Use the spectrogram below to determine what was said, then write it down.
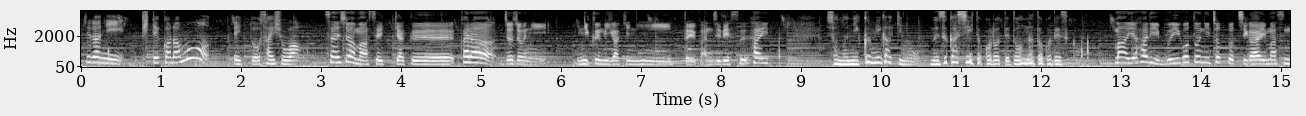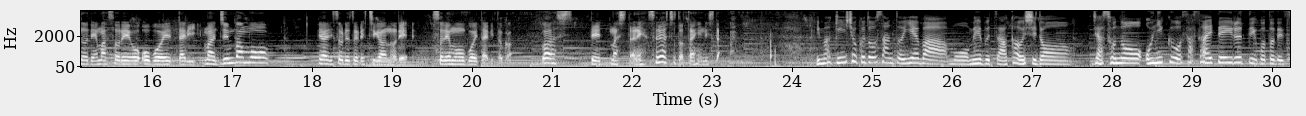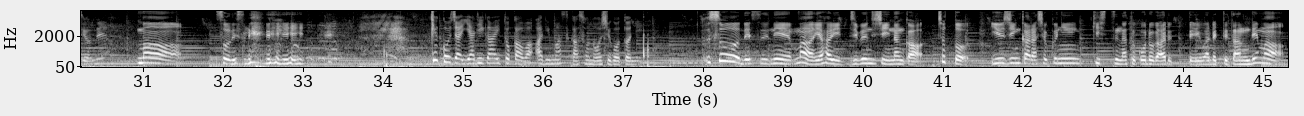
ちらに来てからも、えっと、最初は？最初はまあ接客から徐々に肉磨きにという感じです。はい。その肉磨きの難しいところってどんなとこですか？まあやはり部位ごとにちょっと違いますので、まあ、それを覚えたり、まあ、順番もやはりそれぞれ違うのでそれも覚えたりとかはしてましたね。それはちょっと大変でした今金食堂さんといえばもう名物赤牛丼。じゃあそのお肉を支えているっていうことですよね。まあそうですね。結構じゃあやりがいとかはありますか？そのお仕事に。そうですね。まあやはり自分自身なんかちょっと友人から職人気質なところがあるって言われてたんでま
